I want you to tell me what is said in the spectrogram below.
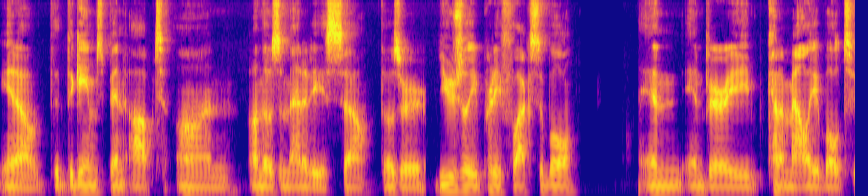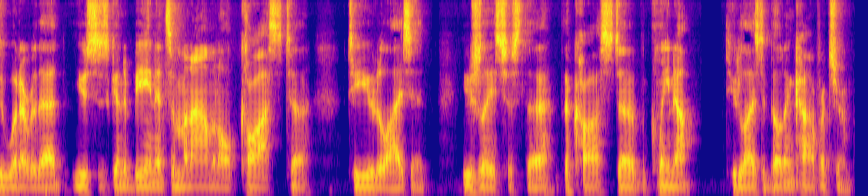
you know the, the game's been upped on on those amenities. So those are usually pretty flexible and and very kind of malleable to whatever that use is going to be. And it's a phenomenal cost to to utilize it. Usually it's just the the cost of cleanup to utilize the building conference room.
